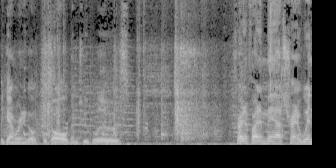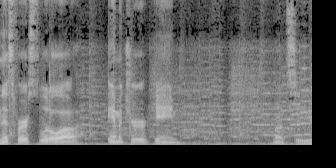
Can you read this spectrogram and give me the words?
Again, we're going to go the gold and two blues. Trying to find a match. Trying to win this first little uh, amateur game. Let's see.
